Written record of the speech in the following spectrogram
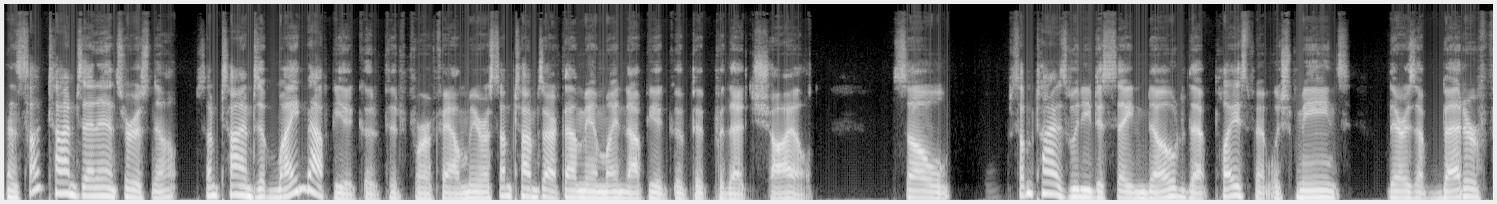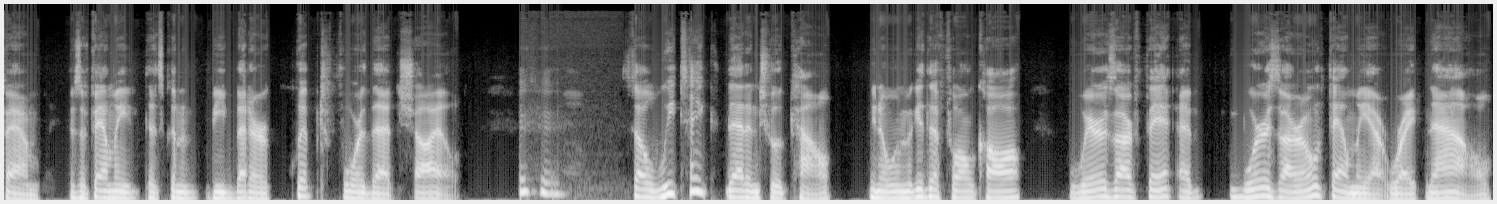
And sometimes that answer is no. Sometimes it might not be a good fit for our family, or sometimes our family might not be a good fit for that child. So sometimes we need to say no to that placement, which means there's a better family. There's a family that's going to be better equipped for that child. Mm-hmm. So we take that into account. You know, when we get the phone call, where's our fa- uh, where's our own family at right now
